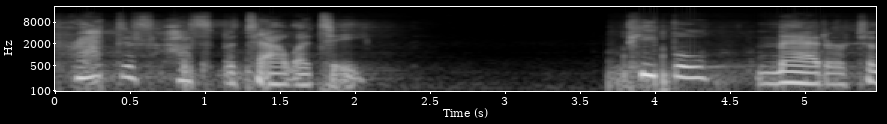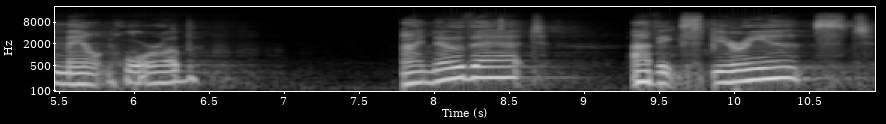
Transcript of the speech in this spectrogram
practice hospitality. People matter to Mount Horeb. I know that. I've experienced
